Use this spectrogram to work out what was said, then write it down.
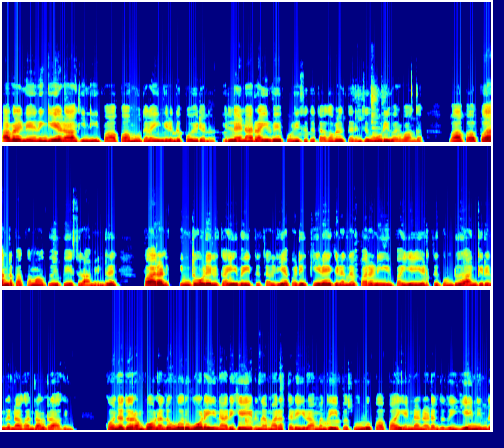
அவளை நெருங்கிய ராகினி பாப்பா முதல்ல இங்கிருந்து போயிடணும். இல்லைன்னா ரயில்வே போலீஸுக்கு தகவல் தெரிஞ்சு ஓடி வருவாங்க. வா பாப்பா அந்த பக்கமாக போய் பேசலாம் என்று பரணியின் தோளில் கை வைத்து தள்ளியபடி கீழே கிடந்த பரணியின் பையை எடுத்துக்கொண்டு அங்கிருந்து நகர்ந்தாள் ராகினி. கொஞ்ச தூரம் போனதும் ஒரு ஓடையின் அருகே இருந்த மரத்தடியில் அமர்ந்து இப்போ சொல்லு பாப்பா என்ன நடந்தது? ஏன் இந்த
